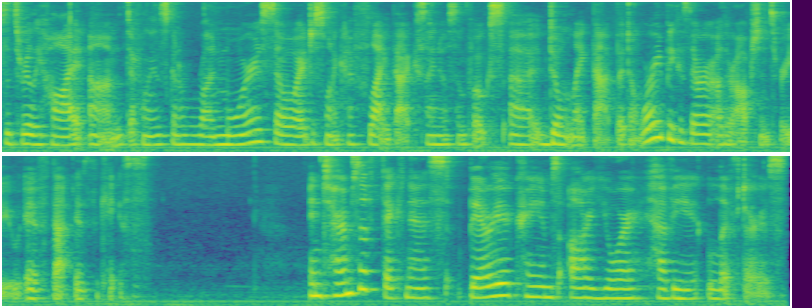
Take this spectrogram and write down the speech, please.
so it's really hot. Um, definitely it's going to run more. So I just want to kind of flag that because I know some folks uh, don't like that. But don't worry because there are other options for you if that is the case. In terms of thickness, barrier creams are your heavy lifters.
